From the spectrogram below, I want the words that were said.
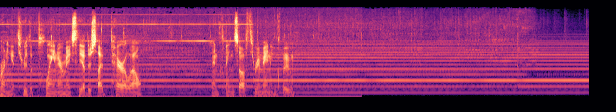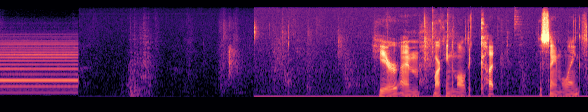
Running it through the planer makes the other side parallel and cleans off the remaining glue. Here I'm marking them all to cut the same length.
